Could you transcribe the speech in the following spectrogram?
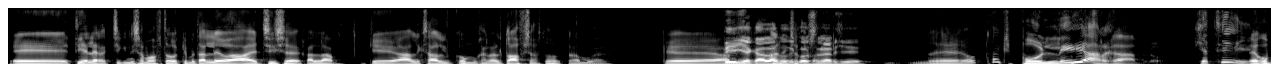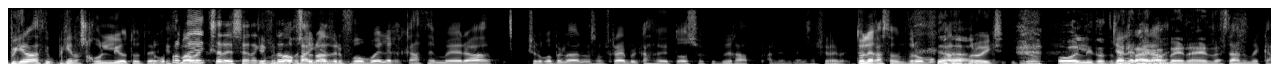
Ε, τι έλεγα, ξεκινήσαμε αυτό και μετά λέω Α, έτσι είσαι, καλά. Και άνοιξα άλλο δικό μου κανάλι, το άφησα αυτό. να μου. Ναι. Και Πήγε καλά το άνοιξα δικό σου στην αρχή. Ναι, εντάξει, πολύ αργά, bro. Γιατί; Εγώ πήγαινα, πήγαινα σχολείο τότε. Εγώ και πρώτα θυμάμαι, ήξερα εσένα και και μετά το θυμάμαι στον χάκες. αδερφό μου έλεγα κάθε μέρα. Ξέρω, εγώ έπαιρνα ένα subscriber κάθε τόσο και του έλεγα Ανέβηκα ένα subscriber. Το έλεγα στον δρόμο κάθε πρωί. Και του λέω Όλοι το Και μετράγαμε ανεβαίναμε ένα-ένα. και φτάνουμε 100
